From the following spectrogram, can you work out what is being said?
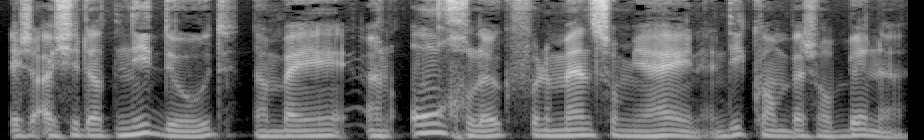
is als je dat niet doet, dan ben je een ongeluk voor de mensen om je heen. En die kwam best wel binnen.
